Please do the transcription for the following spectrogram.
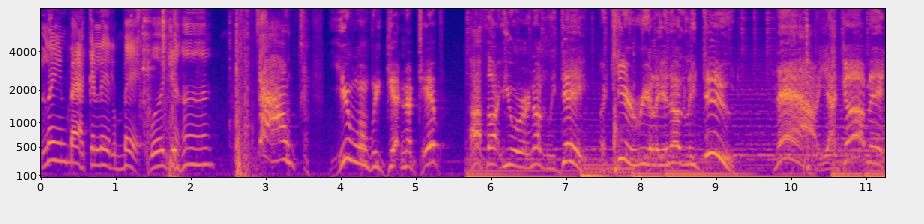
Lean back a little bit, would you, hun? Down! You won't be getting a tip. I thought you were an ugly dame, but you're really an ugly dude. Now you got me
